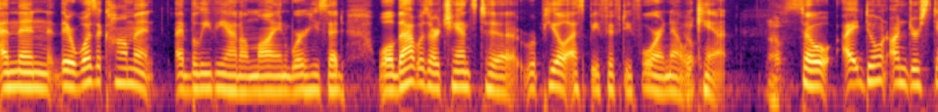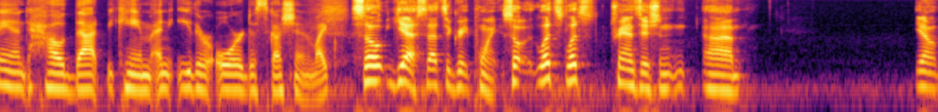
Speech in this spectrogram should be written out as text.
and then there was a comment i believe he had online where he said well that was our chance to repeal sb 54 and now we can't so i don't understand how that became an either or discussion like So yes, that's a great point. So let's let's transition. Um, you know,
